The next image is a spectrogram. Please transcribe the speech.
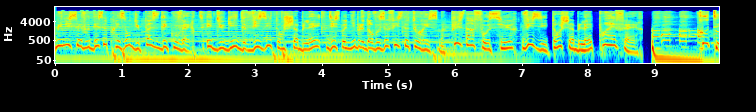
munissez-vous dès à présent du pass découverte et du guide Visite en Chablais disponible dans vos offices de tourisme. Plus d'infos sur visiteenchablais.fr. Côté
